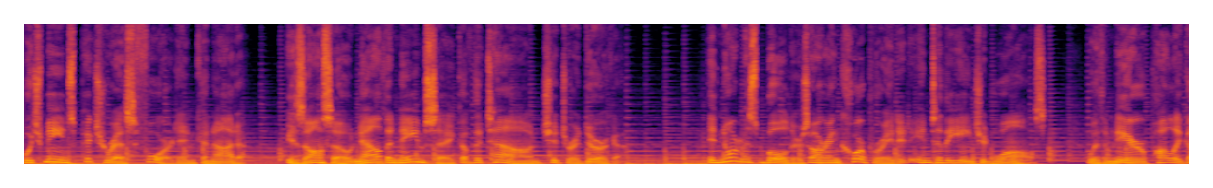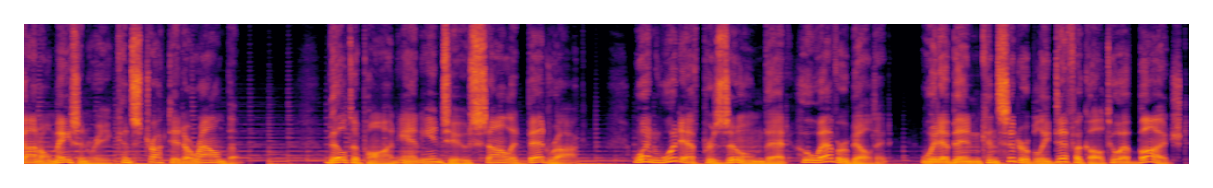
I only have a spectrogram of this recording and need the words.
which means picturesque fort in Kannada, is also now the namesake of the town Chitradurga. Enormous boulders are incorporated into the ancient walls, with near polygonal masonry constructed around them. Built upon and into solid bedrock, one would have presumed that whoever built it would have been considerably difficult to have budged,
